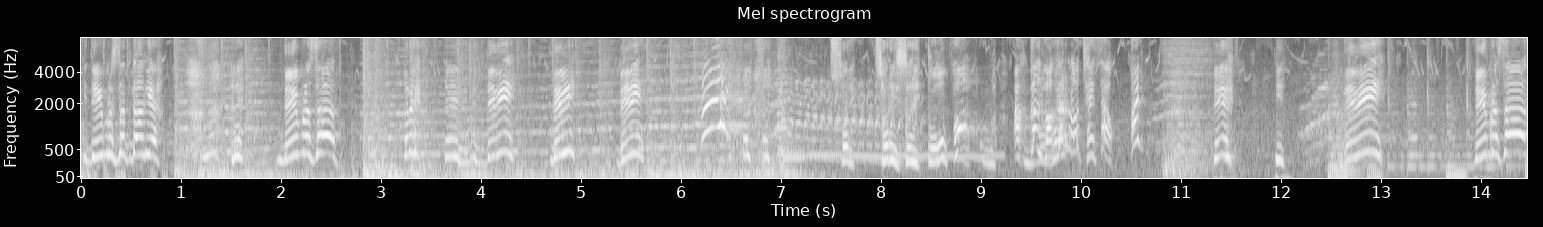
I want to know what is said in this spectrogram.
ये देवी प्रसाद कहाँ गया? अरे देवी प्रसाद। अरे Devi Devi Devi. Sorry sorry sorry. तोफा अक्कल वगर नो छे साहब हट देवी! देवी प्रसाद!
